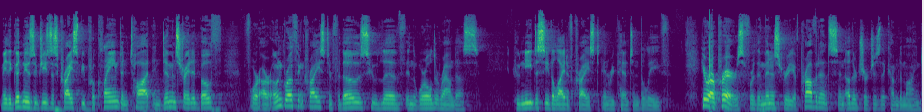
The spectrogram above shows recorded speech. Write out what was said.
May the good news of Jesus Christ be proclaimed and taught and demonstrated both for our own growth in Christ and for those who live in the world around us who need to see the light of Christ and repent and believe. Here are our prayers for the ministry of Providence and other churches that come to mind.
